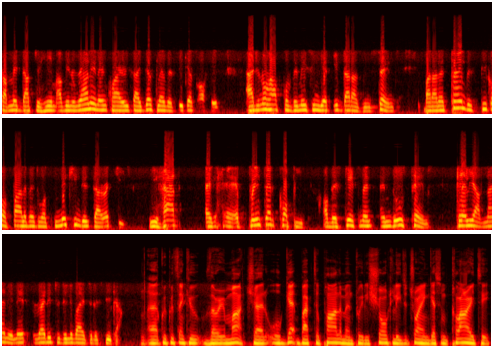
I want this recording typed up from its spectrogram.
submit that to him. I've been running inquiries. I just left the Speaker's office. I do not have confirmation yet if that has been sent. But at the time the Speaker of Parliament was making this directive, he had a, a printed copy of the statement and those terms clearly outlined in it, ready to deliver it to the Speaker. Uh, thank you very much. Uh, we'll get back to Parliament pretty shortly to try and get some clarity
